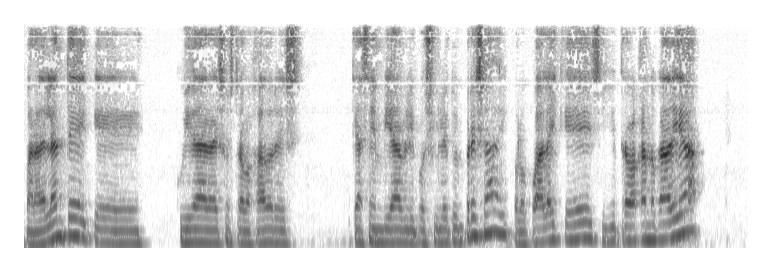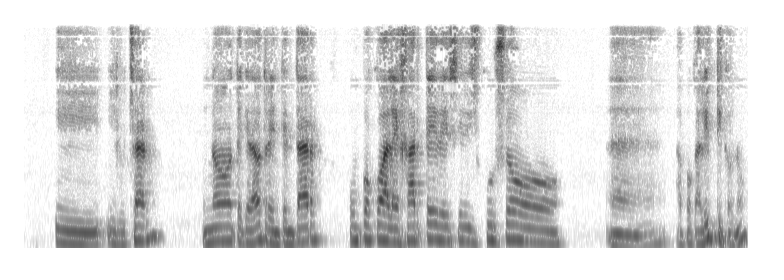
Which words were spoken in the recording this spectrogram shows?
para adelante, hay que cuidar a esos trabajadores que hacen viable y posible tu empresa y por lo cual hay que seguir trabajando cada día y luchar. No te queda otra, intentar un poco alejarte de ese discurso eh, apocalíptico, ¿no?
